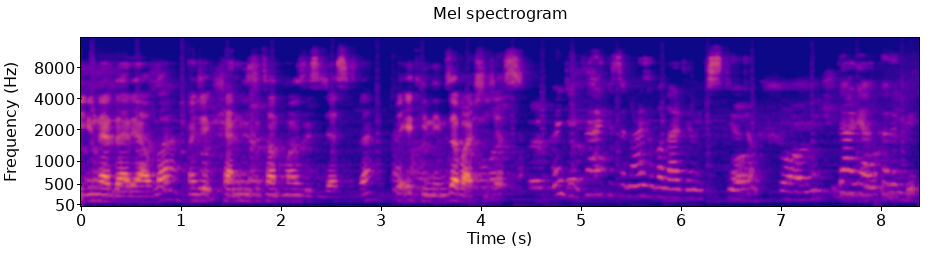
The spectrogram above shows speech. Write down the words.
İyi günler Derya abla. Önce kendinizi tanıtmanızı isteyeceğiz sizden ve etkinliğimize başlayacağız. Öncelikle herkese merhabalar demek istiyorum. Derya Karagül,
